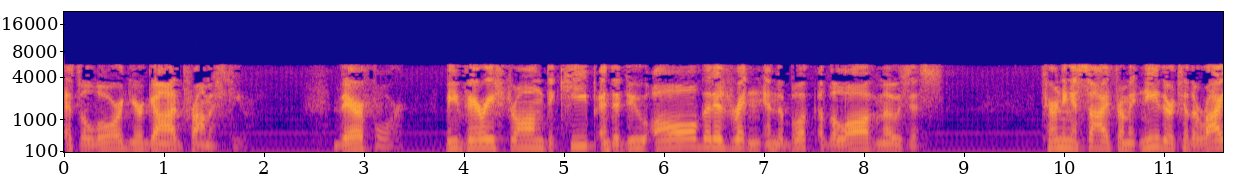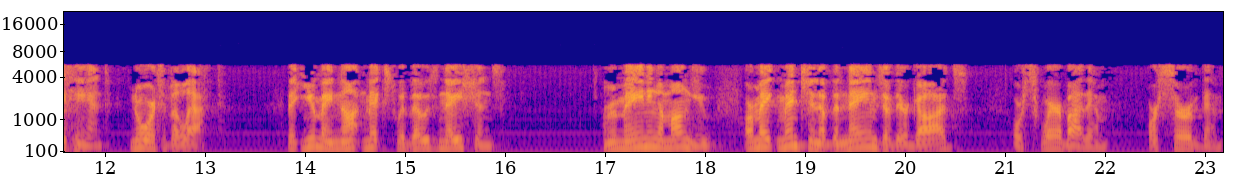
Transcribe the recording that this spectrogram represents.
as the Lord your God promised you. Therefore, be very strong to keep and to do all that is written in the book of the law of Moses, turning aside from it neither to the right hand nor to the left, that you may not mix with those nations remaining among you, or make mention of the names of their gods, or swear by them, or serve them,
